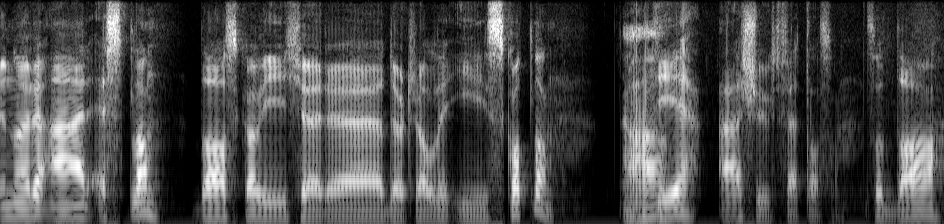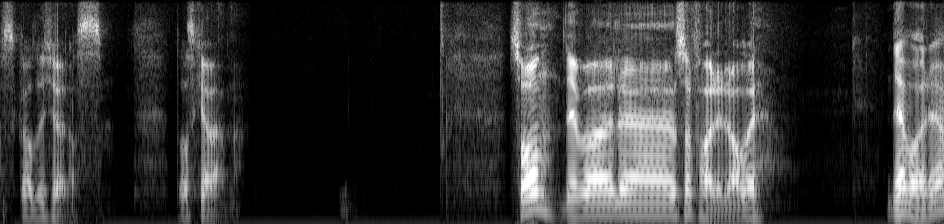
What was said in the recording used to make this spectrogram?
når det er Estland, da skal vi kjøre dirt rally i Skottland. Aha. Det er sjukt fett, altså. Så da skal det kjøres. Da skal jeg være med. Sånn, det var uh, safarirally. Det var det.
